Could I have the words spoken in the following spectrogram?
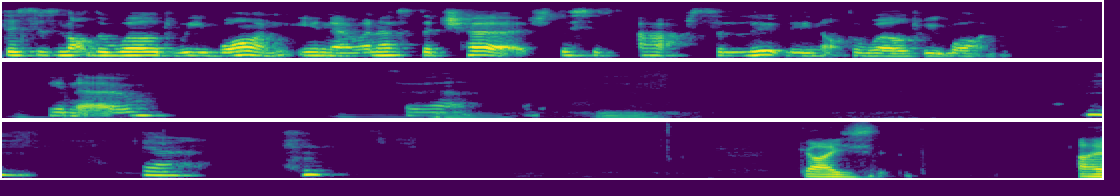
this is not the world we want you know and as the church this is absolutely not the world we want you know? So yeah. Mm. yeah. Guys I,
